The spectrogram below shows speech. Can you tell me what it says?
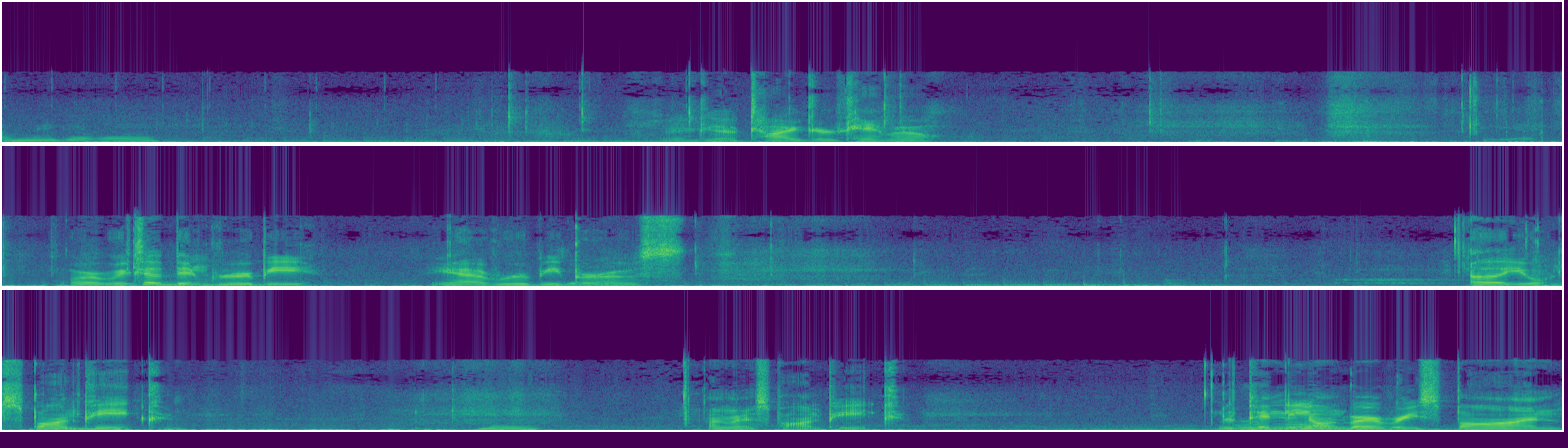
I'm gonna go. I'm gonna go Tiger camo. Or we could have been Ruby. Yeah, Ruby Bros. Uh, you want spawn peak? No. I'm gonna spawn peak. Depending no, on where we spawn,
